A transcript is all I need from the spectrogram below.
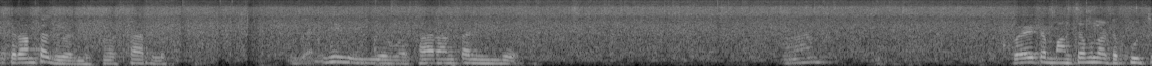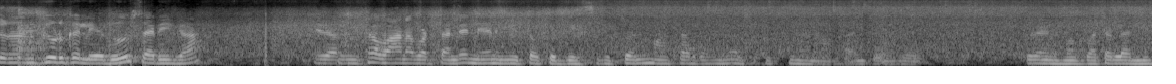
ఇక్కడంతా చూడండి. ఒకసారి ఇవన్నీ నీళ్ళే వసారంతా నీళ్ళే. బయట మంచంలో అట్ట కూర్చోడానికి ఉడకలేదు సరిగా. ఇదంతా వాన పడుతుంటే నేను మీతో కొద్దిగా కూర్చొని మాట్లాడదామని వచ్చి కూర్చున్నాను అంతే చూడండి మా బట్టలన్నీ.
